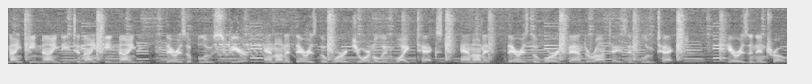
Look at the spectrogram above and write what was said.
1990 to 1990, there is a blue sphere, and on it there is the word journal in white text, and on it, there is the word Bandeirantes in blue text. Here is an intro.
